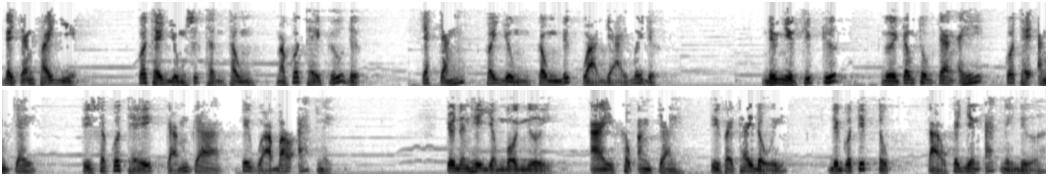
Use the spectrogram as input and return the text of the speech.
Đây chẳng phải việc có thể dùng sức thần thông mà có thể cứu được. Chắc chắn phải dùng công đức hòa giải mới được. Nếu như kiếp trước, người trong thôn trang ấy có thể ăn chay, thì sao có thể cảm ra cái quả báo ác này? Cho nên hy vọng mọi người, ai không ăn chay thì phải thay đổi, đừng có tiếp tục tạo cái nhân ác này nữa.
